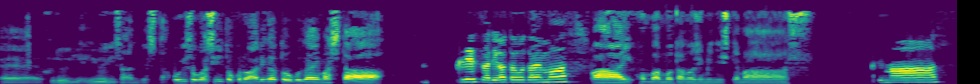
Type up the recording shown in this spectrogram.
えー古家ゆうりさんでした。お忙しいところありがとうございました。クレースありがとうございます。はい。本番も楽しみにしてます。あります。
